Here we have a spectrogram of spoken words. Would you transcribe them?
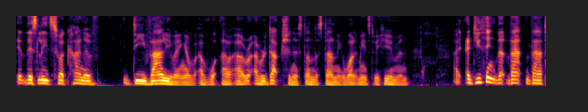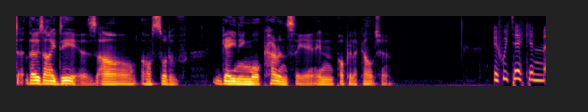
it, this leads to a kind of devaluing of, of a, a, reductionist understanding of what it means to be human. Uh, do you think that, that that those ideas are are sort of gaining more currency in popular culture? If we take in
